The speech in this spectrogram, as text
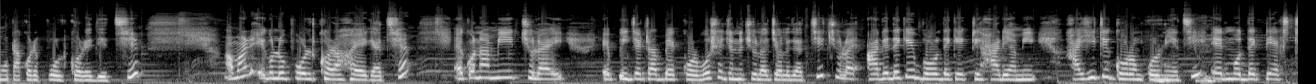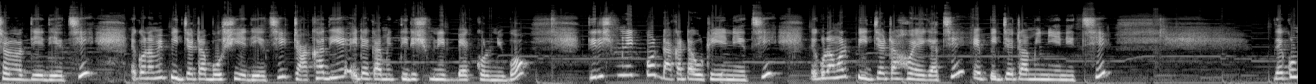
মোটা করে পোল্ড করে দিচ্ছি। আমার এগুলো পোল্ড করা হয়ে গেছে। এখন আমি চুলায় এই পিৎজাটা বেক করব, সেজন্য চুলায় চলে যাচ্ছি। চুলায় আগে থেকে বড় দেখে একটি হাঁড়ি আমি হাই হিটে গরম করে নিয়েছি। এর মধ্যে একটি এক্সট্রানার দিয়ে দিয়েছি। এখন আমি পিৎজাটা বসিয়ে দিয়েছি। ঢাকা দিয়ে এটাকে আমি 30 মিনিট বেক করে নিব। 30 মিনিট পর ঢাকাটা উঠিয়ে নিয়েছি। দেখুন, আমার পিৎজাটা হয়ে গেছে। এই পিৎজাটা আমি নিয়ে নিচ্ছি। দেখুন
